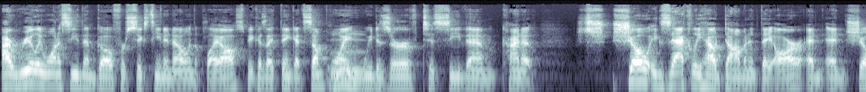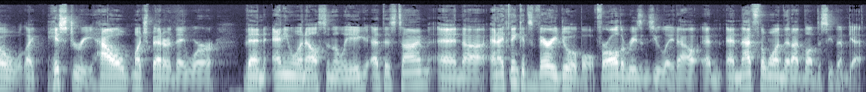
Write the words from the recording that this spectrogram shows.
I really want to see them go for 16 and 0 in the playoffs because I think at some point Ooh. we deserve to see them kind of show exactly how dominant they are and and show like history how much better they were than anyone else in the league at this time and uh, and I think it's very doable for all the reasons you laid out and and that's the one that I'd love to see them get.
